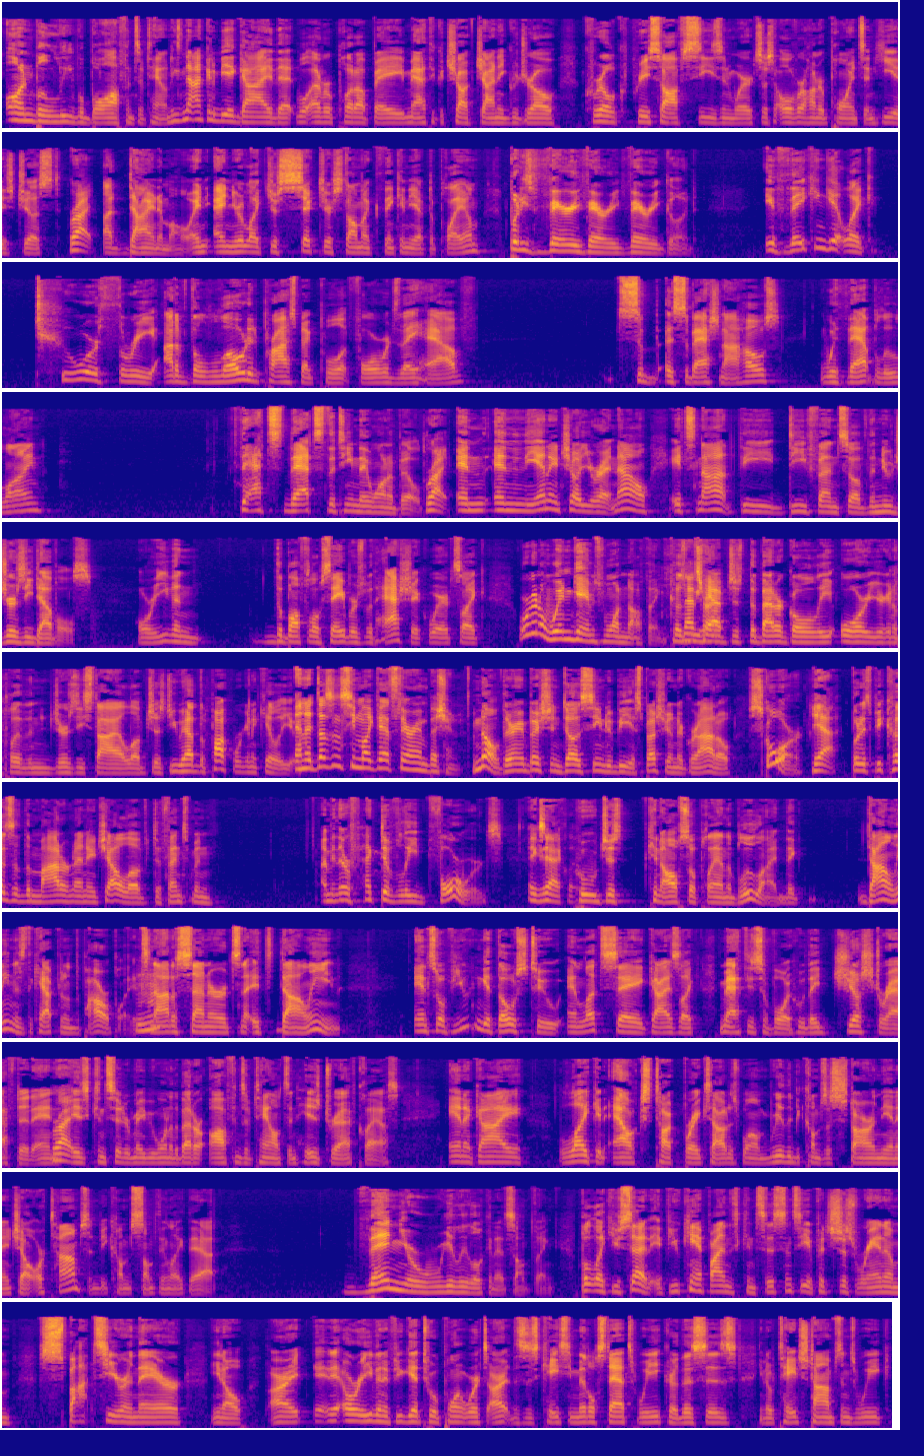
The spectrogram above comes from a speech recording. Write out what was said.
unbelievable offensive talent. He's not going to be a guy that will ever put up a Matthew Tkachuk, Johnny Gaudreau, Kirill Kaprizov season where it's just over 100 points and he is just Right. a dynamo. And and you're like just sick to your stomach thinking you have to play him, but he's very, very, very good. If they can get like two or three out of the loaded prospect pool at forwards they have, Seb- uh, Sebastian Ahos with that blue line, that's that's the team they want to build. Right. And and in the NHL you're at now, it's not the defense of the New Jersey Devils or even the Buffalo Sabres with Hasek where it's like we're going to win games one nothing because we That's have just the better goalie or you're going to play the New Jersey style of just you have the puck we're going to kill you. And it doesn't seem like that's their ambition. no, their ambition does seem to be especially under Granato, score. Yeah. But it's because of the modern NHL of defensemen I mean they're effectively forwards Exactly. who just can also play on the blue line. The, Dahlin is the captain of the power play. It's Mm-hmm. not a center. It's not, it's Dahlin. And so if you can get those two, and let's say guys like Matthew Savoie, who they just drafted and Right. is considered maybe one of the better offensive talents in his draft class, and a guy like an Alex Tuch breaks out as well and really becomes a star in the NHL, or Thompson becomes something like that, then you're really looking at something. But like you said, if you can't find this consistency, if it's just random spots here and there, you know, all right, or even if you get to a point where it's all right, this is Casey Mittelstadt's week, or this is you know Tage Thompson's week,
